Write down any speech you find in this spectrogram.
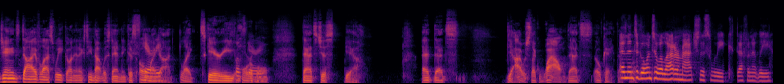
Jayne's dive last week on NXT, notwithstanding, because oh my god, like scary, So horrible. That's just yeah. That that's yeah. I was like, wow, that's okay. That's and then rough. to go into a ladder match this week, definitely.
